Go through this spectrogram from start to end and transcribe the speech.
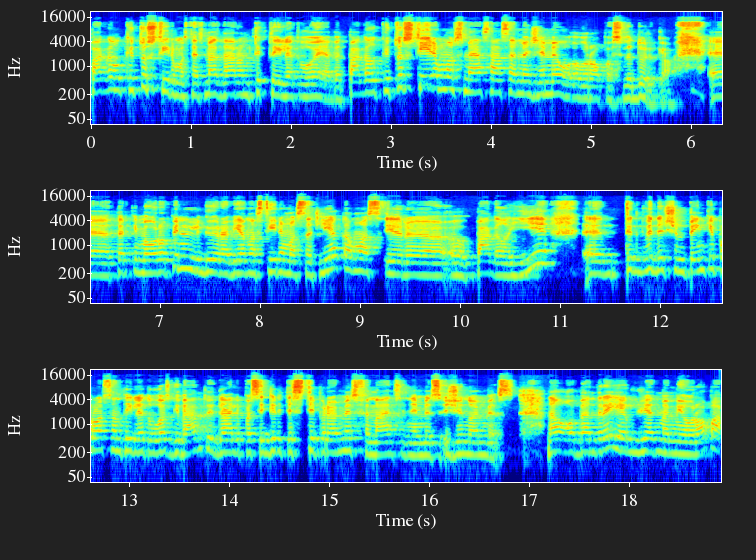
pagal kitus tyrimus, nes mes darom tik tai Lietuvoje, bet pagal kitus tyrimus mes esame žemiau Europos vidurkio. E, tarkime, Europinių lygių yra vienas tyrimas atliekamas ir e, pagal jį e, tik 25 procentai Lietuvos gyventojų gali pasigirti stipriomis finansinėmis žinomis. Na, o bendrai, jeigu žiūrėtumėm į Europą,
